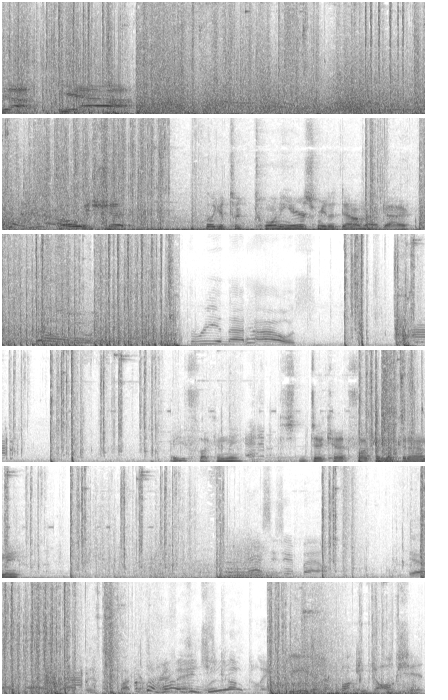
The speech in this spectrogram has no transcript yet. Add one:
Yeah, yeah. Holy shit. I feel like it took 20 years for me to down that guy. No! three in that house. Are you fucking me? This dickhead fucking looking at me. Gas is inbound. Yeah, uh, that is fucking Revenge complete. These guys are fucking dog shit.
